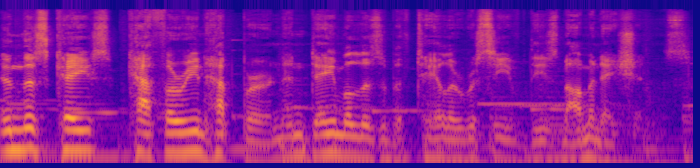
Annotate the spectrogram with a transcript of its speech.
In this case, Katharine Hepburn and Dame Elizabeth Taylor received these nominations.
